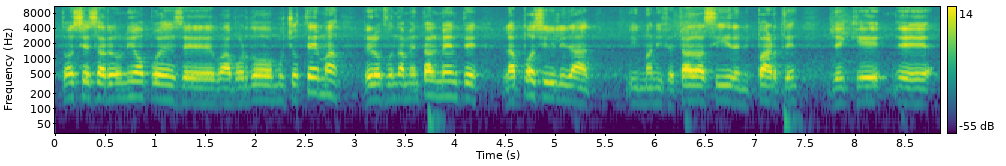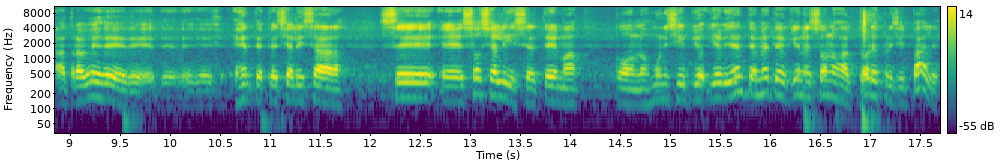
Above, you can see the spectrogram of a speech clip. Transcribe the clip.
Entonces esa reunión pues abordó muchos temas, pero fundamentalmente la posibilidad, y manifestada así de mi parte, de que a través de, gente especializada se socialice el tema con los municipios y evidentemente quiénes son los actores principales.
